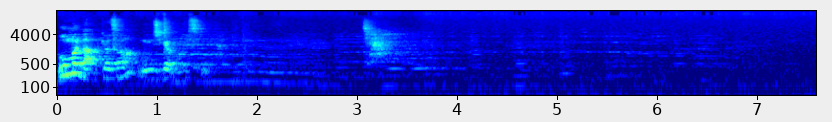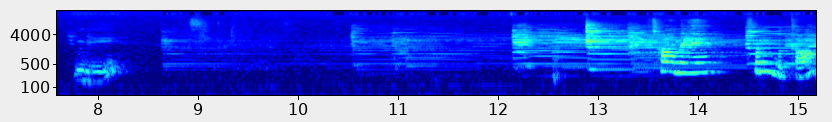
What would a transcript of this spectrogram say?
몸을 맡겨서 움직여 보겠습니다. 준비. 처음에 손부터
